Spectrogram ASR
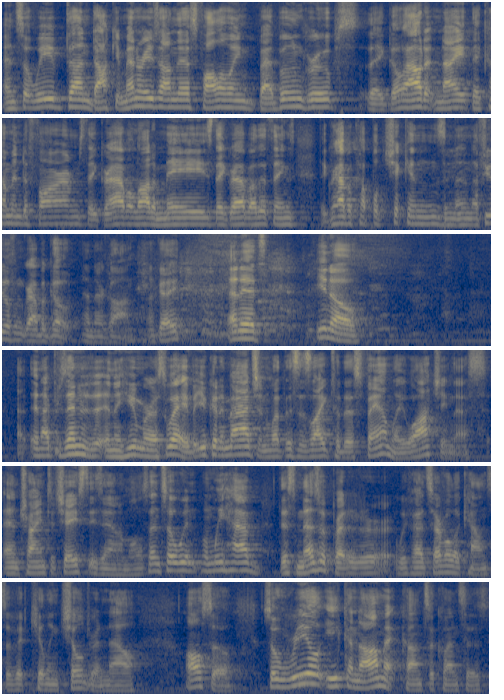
And so we've done documentaries on this following baboon groups. They go out at night, they come into farms, they grab a lot of maize, they grab other things, they grab a couple chickens, and then a few of them grab a goat, and they're gone, okay? and it's, you know, and I presented it in a humorous way, but you can imagine what this is like to this family watching this and trying to chase these animals. And so when, when we have this mesopredator, we've had several accounts of it killing children now also. So real economic consequences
